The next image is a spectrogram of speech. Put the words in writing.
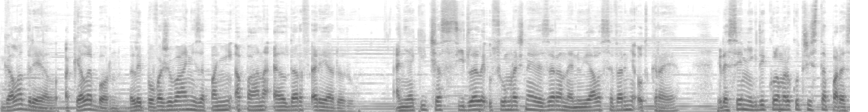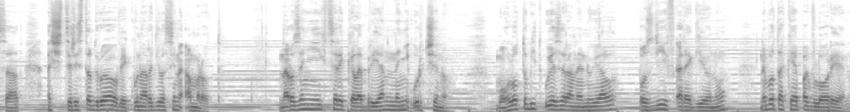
Galadriel a Celeborn byli považováni za paní a pána Eldar v Eriadoru a nějaký čas sídlili u soumračné jezera Nenujal severně od kraje, kde se jim někdy kolem roku 350 až 402. věku narodil syn Amrod. Narození jejich dcery Celebrian není určeno. Mohlo to být u jezera Nenujal, později v Eregionu, nebo také pak v Lorienu.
